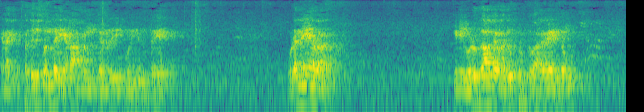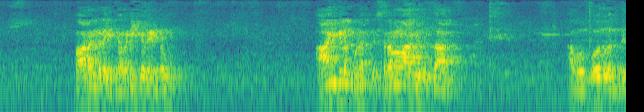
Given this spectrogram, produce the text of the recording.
எனக்கு பதில் சொல்ல இயலாமல் திணறி போய் நின்றேன். உடனே அவர் இனி ஒழுங்காக வகுப்புக்கு வர வேண்டும். பாடங்களை கவனிக்க வேண்டும். ஆங்கிலம் உனக்கு சிரமமாக இருந்தால் அவ்வப்போது வந்து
